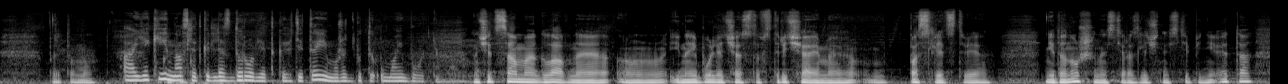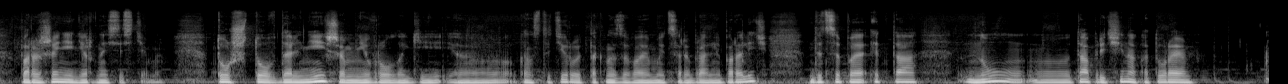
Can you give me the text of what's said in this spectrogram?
поэтому... А які наслідки для здоров'я таких дітей можуть бути у майбутньому? Значит, самое главное э, и наиболее часто встречаемое м, последствие недоношенности различной степени – это поражение нервной системы. То, что в дальнейшем неврологи э, констатируют так называемый церебральный паралич, ДЦП – это ну, э, та причина, которая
